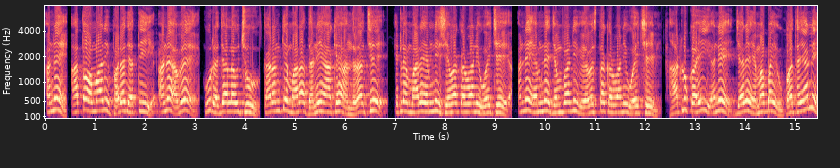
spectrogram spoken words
અને આ તો અમારી ફરજ હતી અને હવે હું રજા લઉં છું. કારણ કે મારા ધની આંખે આંધળા છે, એટલે મારે એમની સેવા કરવાની હોય છે અને એમને જમવાની વ્યવસ્થા કરવાની હોય છે. આટલું કહી અને જ્યારે હેમાબાઈ ઊભા થયા ને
